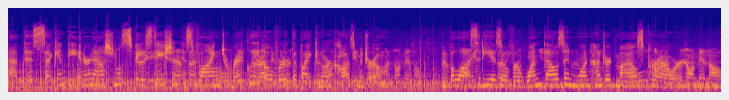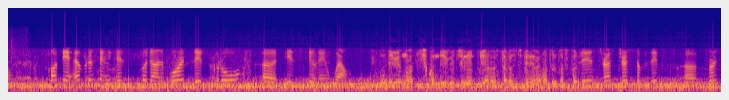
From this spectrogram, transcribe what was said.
At this second, the International Space Station is flying directly over the Baikonur Cosmodrome. Velocity is over 1,100 miles per hour. Nominal. Copy. Everything is good on board. The crew uh, is feeling well. 90 секунд двигатели первой и второй ступени работают The остались. thrusters of the uh, first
